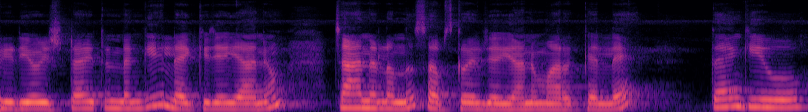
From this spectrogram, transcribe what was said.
വീഡിയോ ഇഷ്ടമായിട്ടുണ്ടെങ്കിൽ ലൈക്ക് ചെയ്യാനും ചാനലൊന്ന് സബ്സ്ക്രൈബ് ചെയ്യാനും മറക്കല്ലേ? Thank you.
